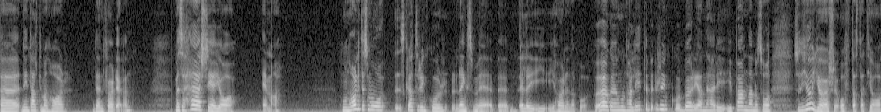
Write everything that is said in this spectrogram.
Eh, det är inte alltid man har den fördelen. Men så här ser jag Emma. Hon har lite små skrattrynkor längs med, eh, eller i, i hörnen på, på ögonen. Hon har lite rynkor börjande här i, i pannan och så. Så det jag gör så oftast att jag,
